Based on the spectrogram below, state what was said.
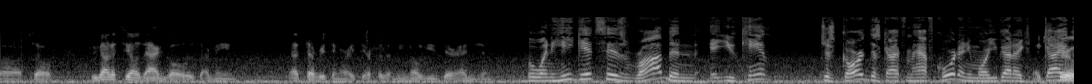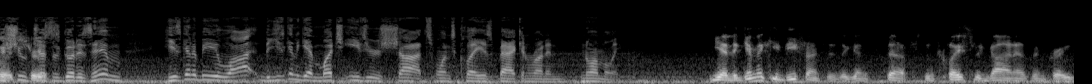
Uh, so we got to see how that goes. I mean, that's everything right there for them. You know, he's their engine. But when he gets his Robin, you can't just guard this guy from half court anymore. You got a it's guy true, who can shoot true. just as good as him. He's going to be a lot. He's going to get much easier shots once Klay is back and running normally. Yeah, the gimmicky defenses against Steph since Klay's been gone has been crazy.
